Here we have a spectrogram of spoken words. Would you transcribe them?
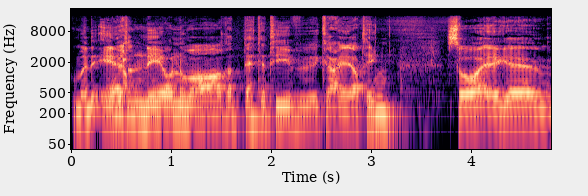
Men det er sånn neo-noir-detektiv-greier ting. Så jeg, eh,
